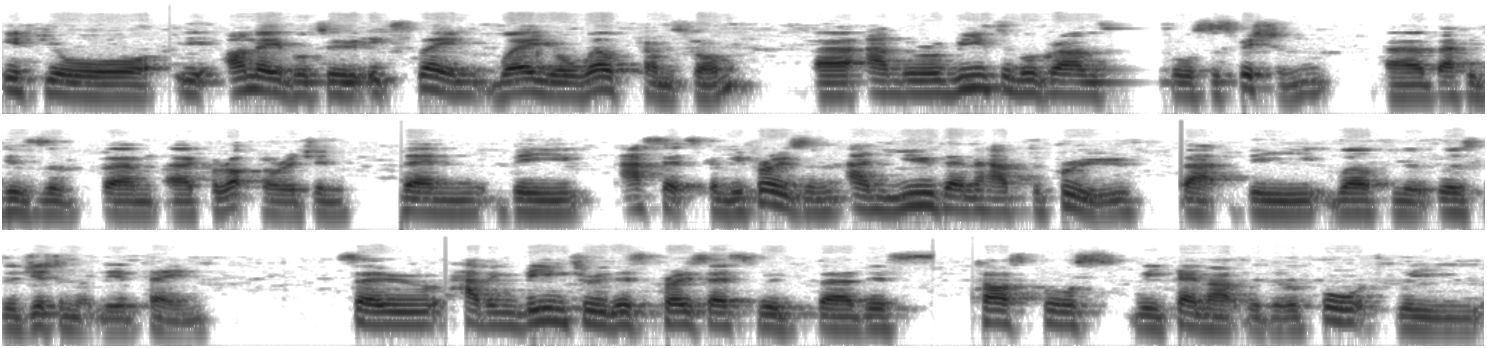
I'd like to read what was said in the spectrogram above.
if you're unable to explain where your wealth comes from, uh, and there are reasonable grounds for suspicion uh, that it is of um, corrupt origin, then the assets can be frozen, and you then have to prove that the wealth was legitimately obtained. So, having been through this process with uh, this task force. We came out with a report. We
